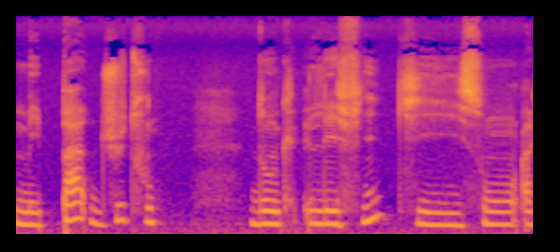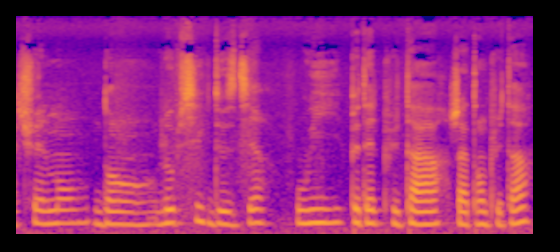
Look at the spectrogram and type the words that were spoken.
Mais pas du tout. Donc les filles qui sont actuellement dans l'optique de se dire oui, peut-être plus tard, j'attends plus tard,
